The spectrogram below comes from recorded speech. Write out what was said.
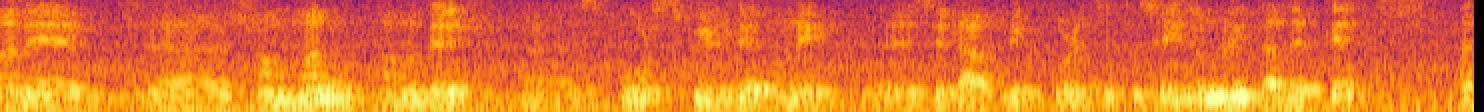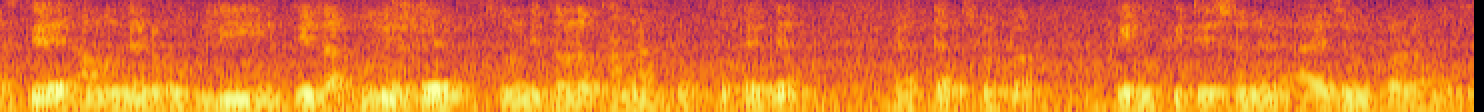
মানে সম্মান আমাদের স্পোর্টস ফিল্ডে অনেক সেটা আপলিফ্ট করেছে। তো সেই জন্যই তাদেরকে আজকে আমাদের হুগলি জেলা পুলিশের চণ্ডীতলা থানার পক্ষ থেকে একটা ছোট ফেলিসিটেশনের আয়োজন করা হয়েছে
